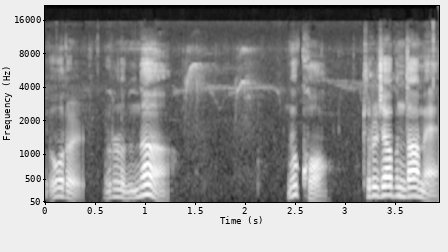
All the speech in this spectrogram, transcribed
이거를, 이걸로 넣어. 넣고, 줄을 잡은 다음에,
